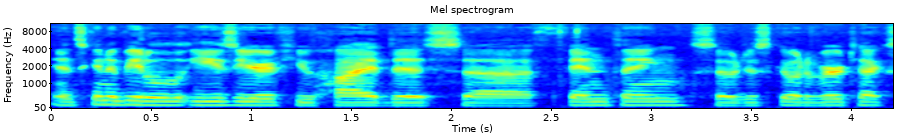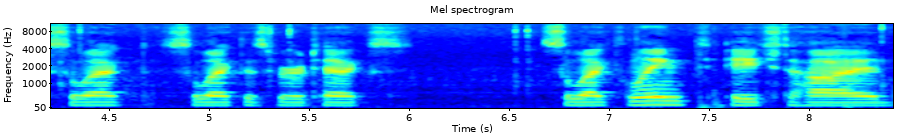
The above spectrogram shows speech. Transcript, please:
And it's going to be a little easier if you hide this uh, fin thing. So just go to vertex select, select this vertex, select linked, H to hide,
